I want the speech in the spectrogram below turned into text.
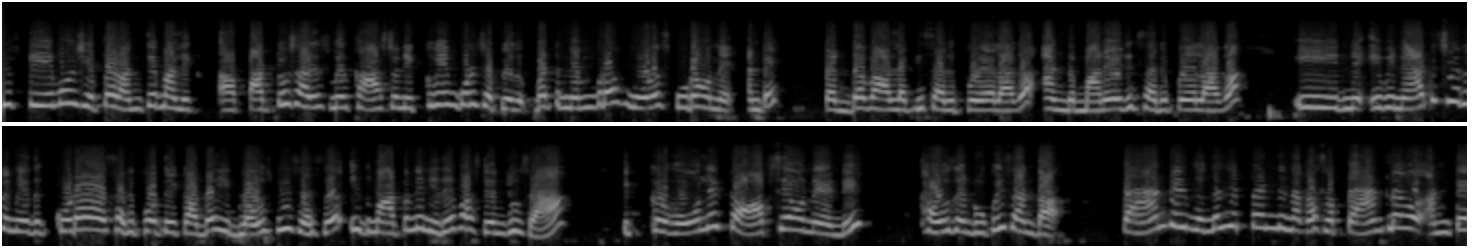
ఫిఫ్టీ ఏమో చెప్పారు. అంతే మళ్ళీ ఆ పట్టు సారీస్ మీద కాస్ట్ అని ఎక్కువ ఏం కూడా చెప్పలేదు. బట్ నెంబర్ ఆఫ్ మోడల్స్ కూడా ఉన్నాయి. అంటే పెద్ద వాళ్ళకి సరిపోయేలాగా అండ్ మన ఏజ్ సరిపోయేలాగా ఈ ఇవి నేత చీరల మీద కూడా సరిపోతాయి కదా ఈ బ్లౌజ్ పీసెస్ ఇది మాత్రం నేను ఇదే ఫస్ట్ టైం చూసా. ఇక్కడ ఓన్లీ టాప్స్ ఏ ఉన్నాయండి. థౌజండ్ రూపీస్ అంట. ప్యాంట్ ఎనిమిది వందలు చెప్పండి. నాకు అసలు ప్యాంట్లు అంటే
